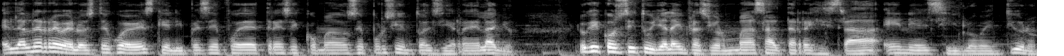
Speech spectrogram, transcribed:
El DANE reveló este jueves que el IPC fue de 13,12% al cierre del año, lo que constituye la inflación más alta registrada en el siglo XXI.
